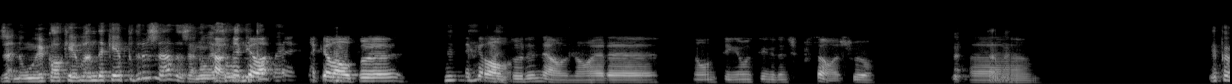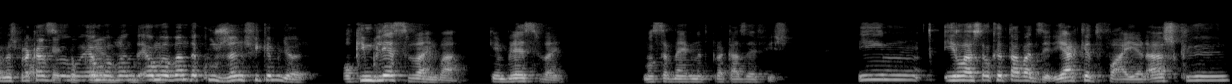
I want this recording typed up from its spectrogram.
Já não é qualquer banda que é apedrejada, já não é ah, só naquela, naquela altura, naquela altura, não, não era, não tinham assim grande expressão, acho eu. Não, tá Epá, mas por acaso é, é, uma banda, é uma banda que os anos fica melhor. Ou que envelhece bem, vá. Que envelhece bem. Monster Magnet por acaso é fixe. E, e lá está o que eu estava a dizer. E Arcade Fire, acho que,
